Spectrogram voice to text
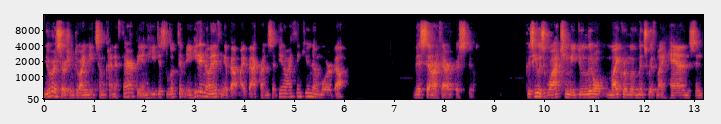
neurosurgeon, "Do I need some kind of therapy?" And he just looked at me. He didn't know anything about my background. He said, "You know, I think you know more about this than our therapists do." because he was watching me do little micro movements with my hands and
